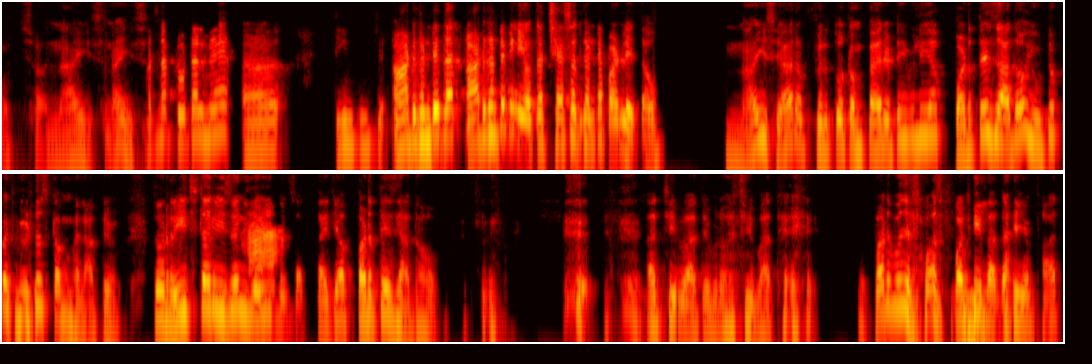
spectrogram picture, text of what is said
अच्छा नाइस नाइस मतलब टोटल में अ, तीन तीन आठ घंटे तक आठ घंटे भी नहीं होता छह सात घंटे पढ़ लेता हूँ। नाइस यार अब फिर तो कंपैरेटिवली आप पढ़ते ज़्यादा हो यूट्यूब पे वीडियोस कम बनाते हो। तो रीच द रीजन यही हाँ। हो सकता है कि आप पढ़ते ज़्यादा हो। अच्छी बात है ब्रो अच्छी बात है। पर मुझे बहुत फनी हम्म। लगा ये बात।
